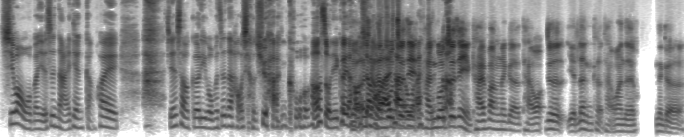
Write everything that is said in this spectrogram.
希望我们也是哪一天赶快减少隔离。我们真的好想去韩国，然后索尼克也好想回来台湾。韩国最近也 开放那个台湾，就是也认可台湾的那个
